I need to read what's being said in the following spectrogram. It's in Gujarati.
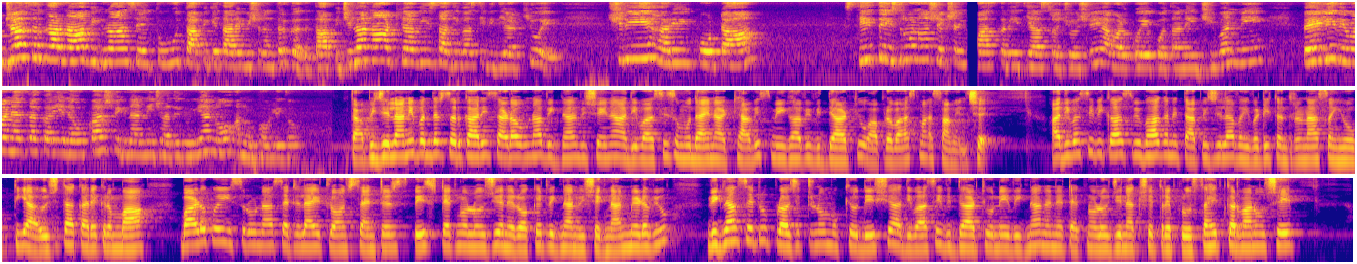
ગુજરાત સરકારના વિજ્ઞાન સેતુ, તાપી કેતારે મિશન અંતર્ગત તાપી જિલ્લાના અઠ્યાવીસ આદિવાસી વિદ્યાર્થીઓએ શ્રી હરિકોટા સ્થિત ઇસરોનો શૈક્ષણિક પાસ કરી ઇતિહાસ રચ્યો છે. આ બાળકોએ પોતાની જીવનની પહેલી વિમાન યાત્રા કરી અને અવકાશ વિજ્ઞાનની જાતિ દુનિયાનો અનુભવ લીધો. તાપી જિલ્લાની પંદર સરકારી શાળાઓના વિજ્ઞાન વિષયના આદિવાસી સમુદાયના અઠ્યાવીસ મેઘાવી વિદ્યાર્થીઓ આ પ્રવાસમાં સામેલ છે. આદિવાસી વિકાસ વિભાગ અને તાપી જિલ્લા વહીવટીતંત્રના સંયોગથી આયોજિત આ કાર્યક્રમમાં બાળકોએ ઇસરોના satellite launch centre space technology અને રોકેટ વિજ્ઞાન વિશે જ્ઞાન મેળવ્યું. વિજ્ઞાન સેતુ પ્રોજેક્ટનો મુખ્ય ઉદ્દેશ્ય આદિવાસી વિદ્યાર્થીઓને વિજ્ઞાન અને ટેકનોલોજીના ક્ષેત્રે પ્રોત્સાહિત કરવાનો છે.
